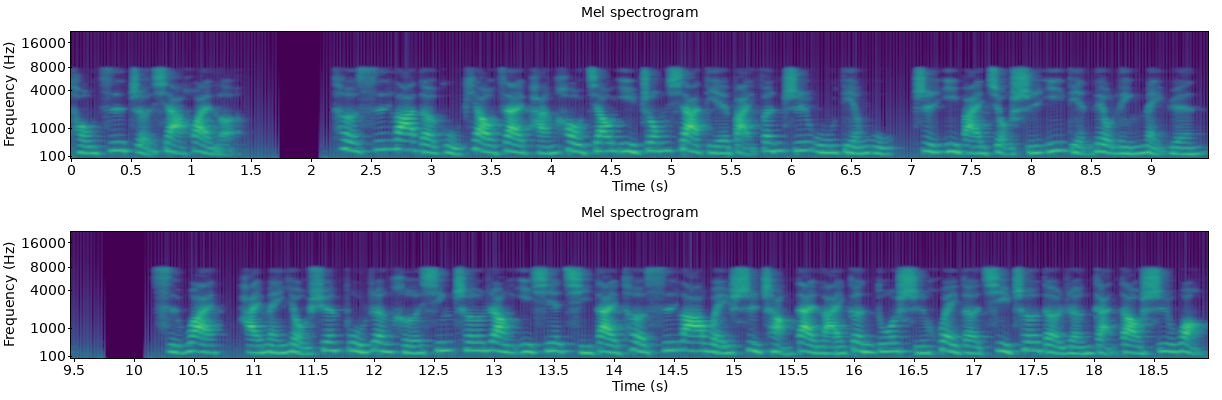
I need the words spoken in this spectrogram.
投资者吓坏了。特斯拉的股票在盘后交易中下跌百分之五点五，至一百九十一点六零美元。此外，还没有宣布任何新车，让一些期待特斯拉为市场带来更多实惠的汽车的人感到失望。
